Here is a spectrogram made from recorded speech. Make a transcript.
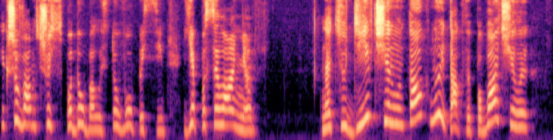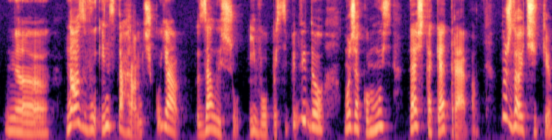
Якщо вам щось сподобалось, то в описі є посилання на цю дівчину. Так? Ну і так ви побачили е, назву інстаграмчику. Я залишу і в описі під відео. Може комусь теж таке треба. Тож, зайчики,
